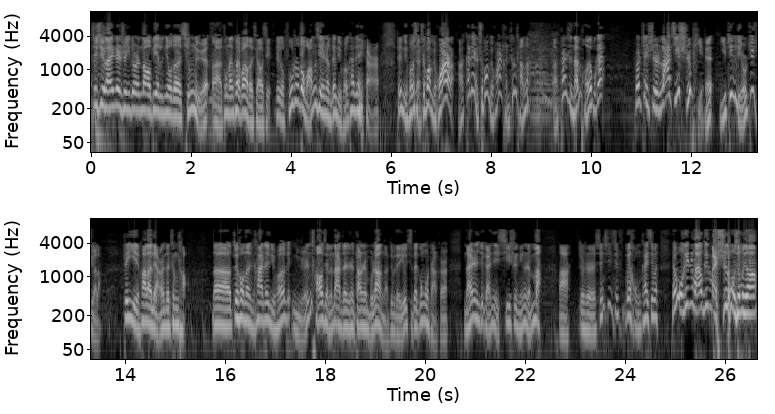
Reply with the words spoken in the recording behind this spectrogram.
继续来认识一对闹别扭的情侣啊！东南快报的消息，这个福州的王先生跟女朋友看电影，这女朋友想吃爆米花了啊！看电影吃爆米花很正常啊啊！但是男朋友不干，说这是垃圾食品，以这个理由拒绝了，这引发了两人的争吵。那最后呢？你看这女朋友这女人吵起来，那真是当仁不让啊，对不对？尤其在公共场合，男人就赶紧息事宁人嘛啊！就是行行行，为哄开心呗。哎，我给你买，我给你买十桶行不行啊？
